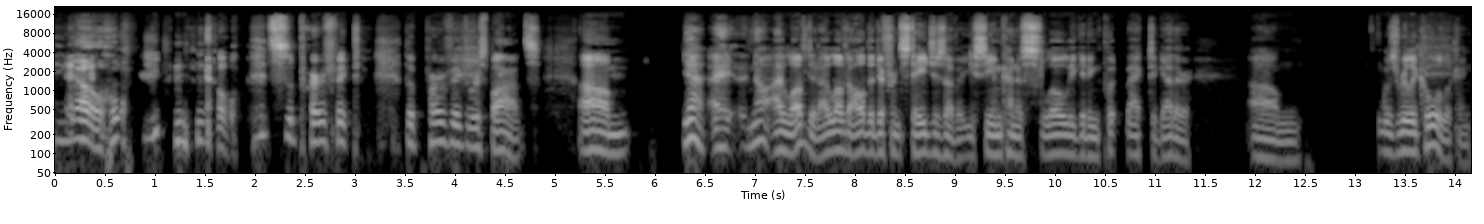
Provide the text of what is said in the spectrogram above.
No. no, it's the perfect, the perfect response. Um, yeah, I, no, I loved it. I loved all the different stages of it. You see him kind of slowly getting put back together. Um, it was really cool looking.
